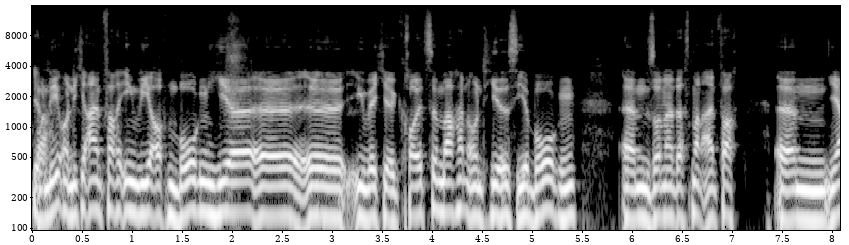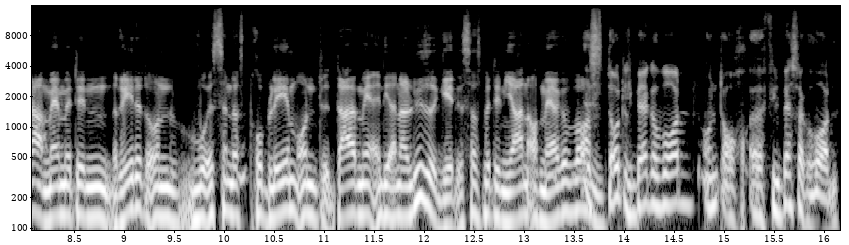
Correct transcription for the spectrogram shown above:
Ja. Und, und, nicht einfach irgendwie auf dem Bogen hier äh, äh, irgendwelche Kreuze machen und hier ist ihr Bogen, ähm, sondern dass man einfach ähm, ja mehr mit denen redet und wo ist denn das Problem und da mehr in die Analyse geht. Ist das mit den Jahren auch mehr geworden? Ist deutlich mehr geworden und auch äh, viel besser geworden.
